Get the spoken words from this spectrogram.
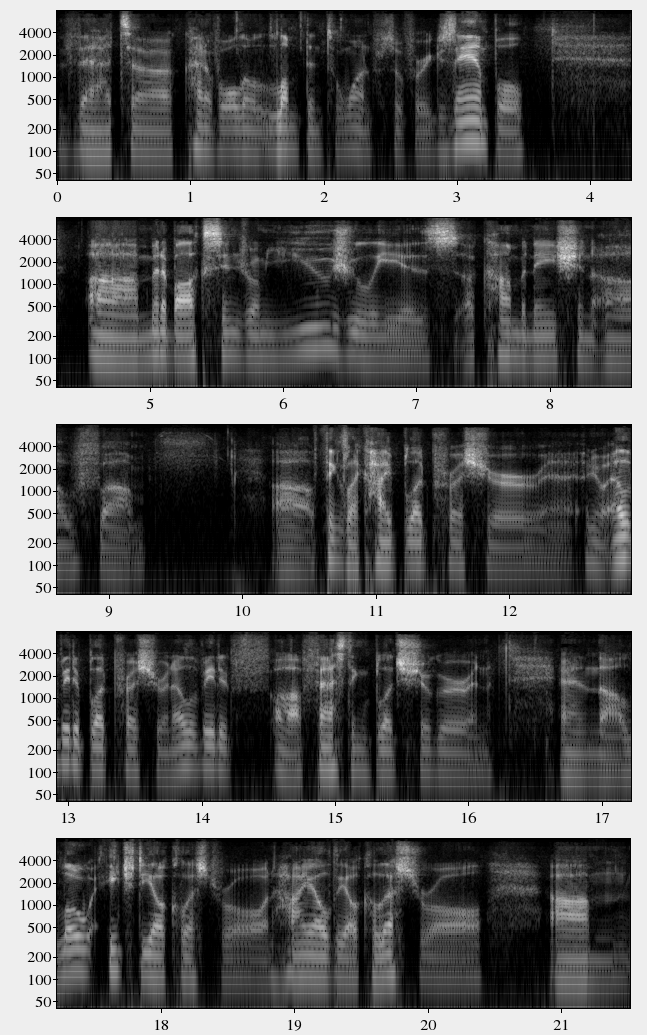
that uh, kind of all lumped into one. So, for example, uh, metabolic syndrome usually is a combination of um, uh, things like high blood pressure, you know, elevated blood pressure, and elevated uh, fasting blood sugar, and and uh, low HDL cholesterol and high LDL cholesterol, um,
